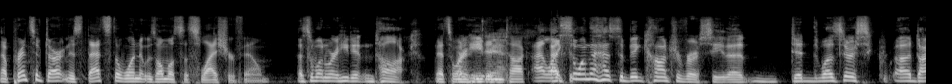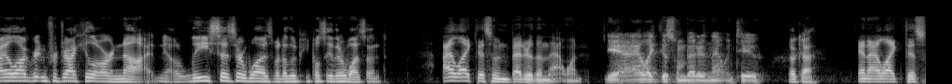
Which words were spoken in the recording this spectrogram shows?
Now, Prince of Darkness, that's the one that was almost a slasher film. That's the one where he didn't talk. That's where Where he, he didn't didn't- talk. I like That's the one that has the big controversy. That did was there uh, dialogue written for Dracula or not? You know, Lee says there was, but other people say there wasn't. I like this one better than that one, yeah, I like this one better than that one too. Okay. and I like this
